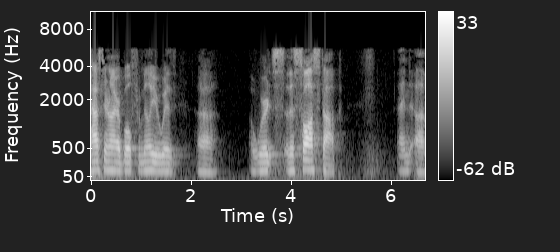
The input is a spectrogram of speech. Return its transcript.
Pastor and I are both familiar with uh, a word, the SawStop. And um,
